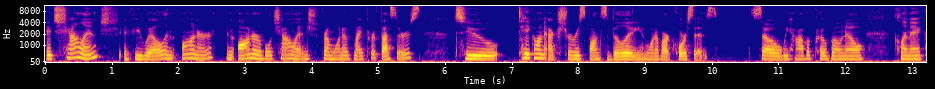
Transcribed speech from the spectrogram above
a challenge, if you will, an honor, an honorable challenge from one of my professors to take on extra responsibility in one of our courses. So we have a pro bono clinic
